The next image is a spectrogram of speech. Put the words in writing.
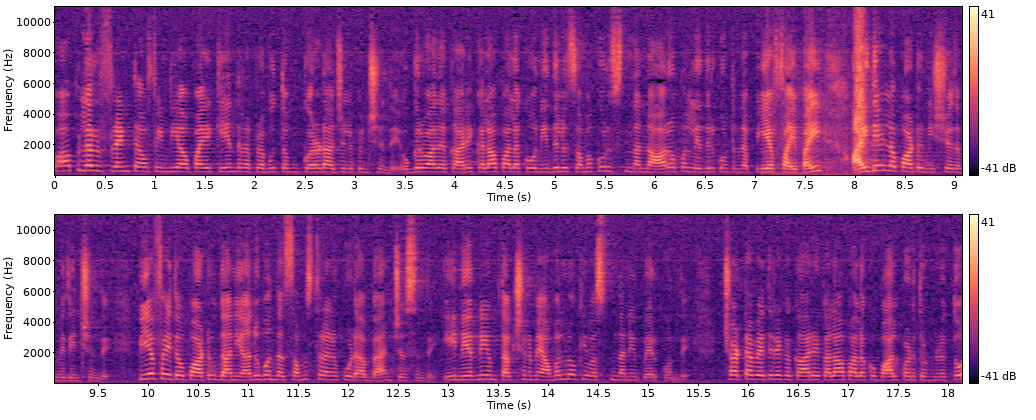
పాపులర్ ఫ్రంట్ ఆఫ్ ఇండియాపై కేంద్ర ప్రభుత్వం కొరడా జులిపించింది. ఉగ్రవాద కార్యకలాపాలకు నిధులు సమకూరుస్తుందన్న ఆరోపణలు ఎదుర్కొంటున్న పీఎఫ్ఐపై ఐదేళ్ళ పాటు నిషేధం విధించింది. పీఎఫ్ఐతో పాటు దాని అనుబంధ సంస్థలను కూడా బ్యాన్ చేసింది. ఈ నిర్ణయం తక్షణమే అమల్లోకి వస్తుందని పేర్కొంది. చట్ట వ్యతిరేక కార్యకలాపాలకు పాల్పడుతుండటంతో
